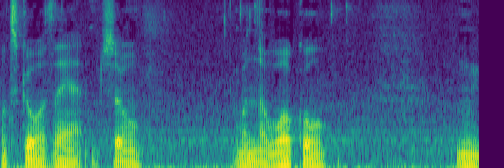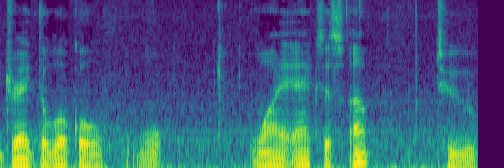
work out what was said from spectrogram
let's go with that so when the local when we drag the local y-axis up to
